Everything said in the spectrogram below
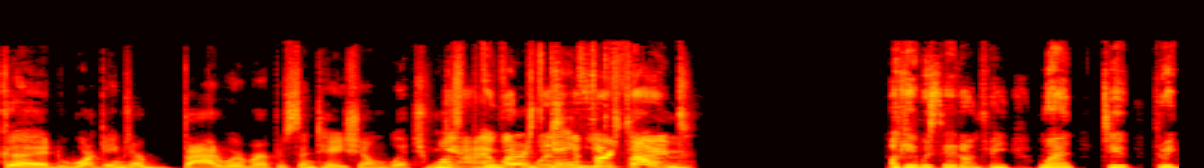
good? What games are bad with representation? Which was yeah, the and what first was game the you first felt? time? Okay, we say it on three. One, two, three.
